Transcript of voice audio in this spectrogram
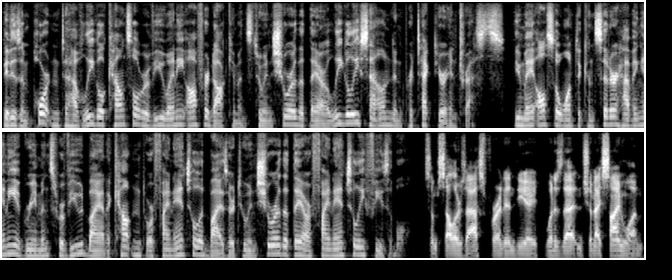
It is important to have legal counsel review any offer documents to ensure that they are legally sound and protect your interests. You may also want to consider having any agreements reviewed by an accountant or financial advisor to ensure that they are financially feasible. Some sellers ask for an NDA. What is that and should I sign one?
